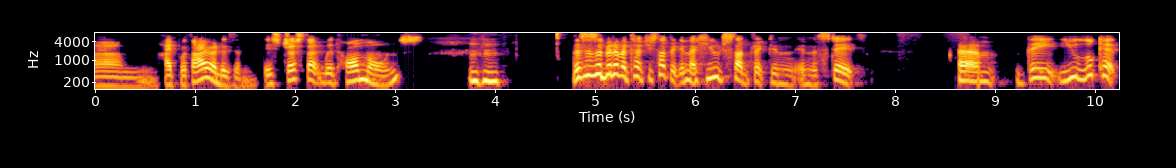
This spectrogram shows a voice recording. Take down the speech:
um, hypothyroidism. It's just that with hormones, hmm this is a bit of a touchy subject and a huge subject in in the states. Um, they you look at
